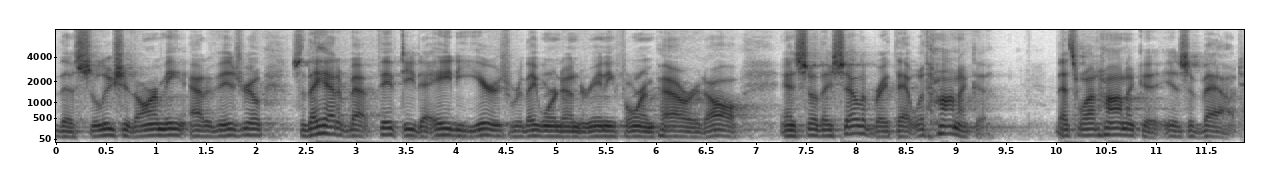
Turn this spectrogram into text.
the Seleucid army out of Israel. So they had about 50 to 80 years where they weren't under any foreign power at all. And so they celebrate that with Hanukkah. That's what Hanukkah is about.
